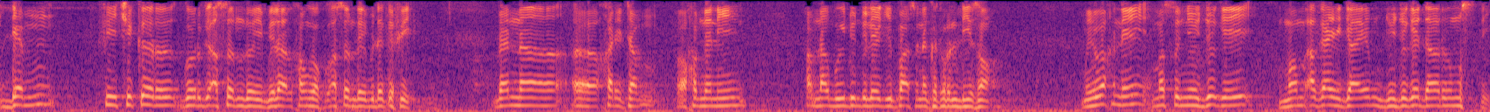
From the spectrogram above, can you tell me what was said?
dem fii ci kër góor gi asandooy bi laal xam nga ko asandooy bi dëkk fii benn xaritam boo xam ne nii xam naa buy dund léegi passé na quatre-vingt-dix ans muy wax ne mas ñu jógee moom ak ay gaayam ñu jógee Daaru Musti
